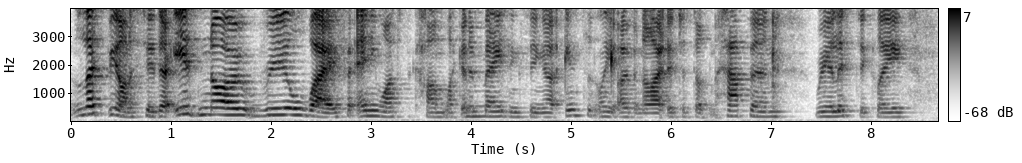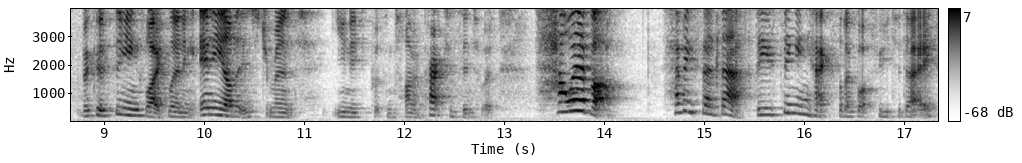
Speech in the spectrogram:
let's be honest here, there is no real way for anyone to become like an amazing singer instantly overnight. It just doesn't happen realistically because singing's like learning any other instrument, you need to put some time and practice into it. However, having said that, these singing hacks that I've got for you today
